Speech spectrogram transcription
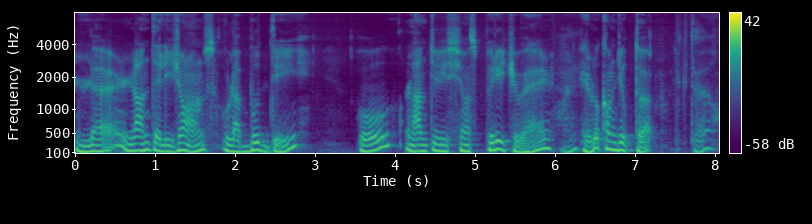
L'intelligence ou la buddhi ou l'intuition spirituelle Oui. est le conducteur. Conducteur.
